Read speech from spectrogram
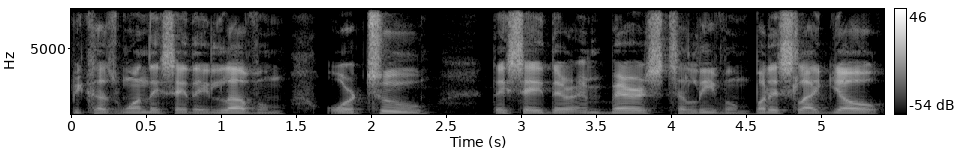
because one they say they love them, or two they say they're embarrassed to leave them. But it's like, yo,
